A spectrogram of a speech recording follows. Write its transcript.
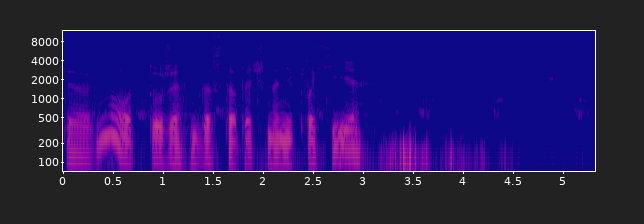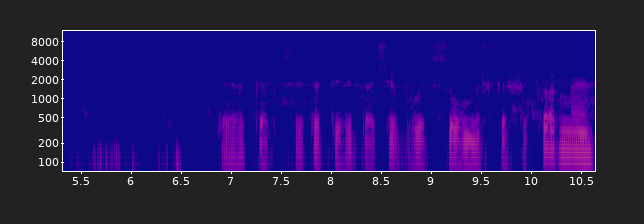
Так, ну вот тоже достаточно неплохие. Так, как цветопередача будет, солнышко шикарное.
